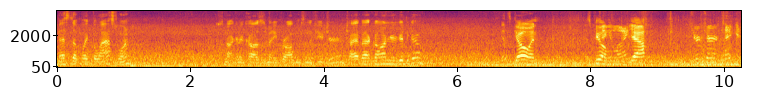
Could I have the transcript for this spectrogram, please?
messed up like the last one. It's not going to cause as many problems in the future. And tie it back on, you're good to go. It's going. It's peeling. Taking line? Yeah. It's your turn. Take it.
